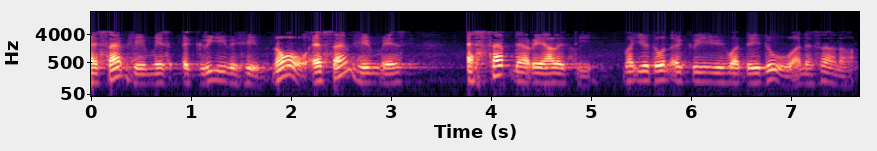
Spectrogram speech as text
accept him means agree with him. No, accept him means accept their reality, but you don't agree with what they do, understand or not?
